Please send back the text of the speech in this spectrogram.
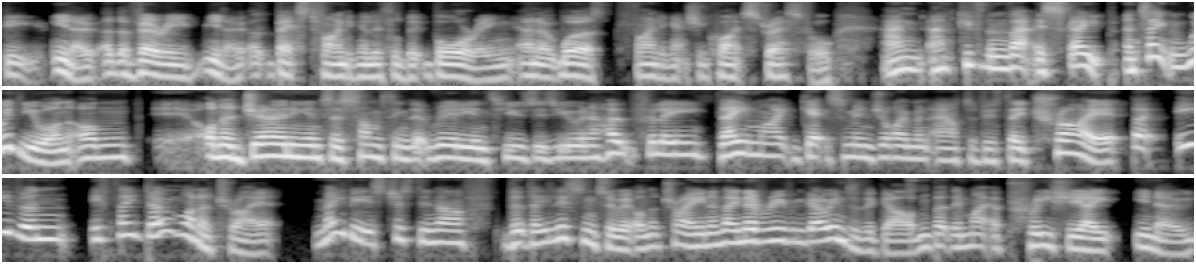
be, you know, at the very, you know, at best finding a little bit boring and at worst finding actually quite stressful and and give them that escape and take them with you on on on a journey into something that really enthuses you and hopefully they might get some enjoyment out of if they try it. But even if they don't want to try it, maybe it's just enough that they listen to it on the train and they never even go into the garden, but they might appreciate, you know,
